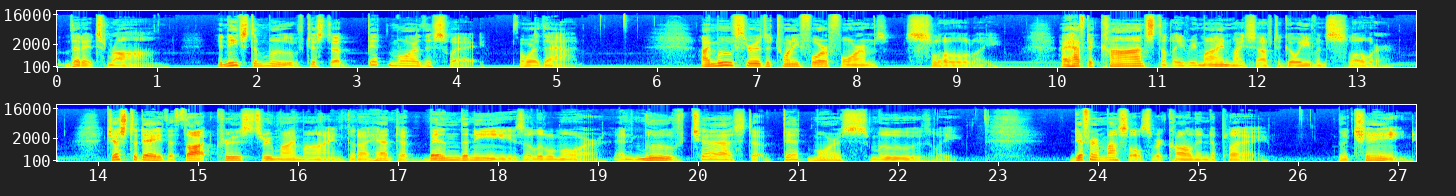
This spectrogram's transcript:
that it's wrong. It needs to move just a bit more this way or that. I move through the 24 forms slowly. I have to constantly remind myself to go even slower. Just today, the thought cruised through my mind that I had to bend the knees a little more and move just a bit more smoothly. Different muscles were called into play. The change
